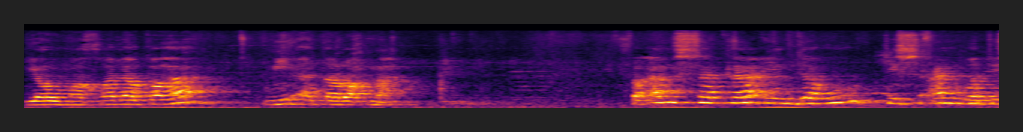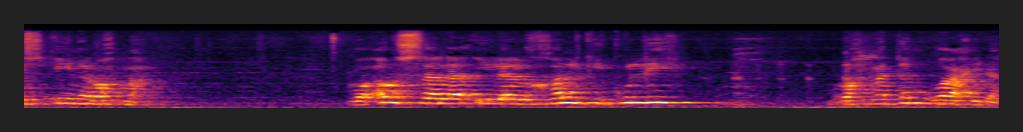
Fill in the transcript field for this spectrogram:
yawma khalaqaha mi'ata rahmah." فأمسك عنده تسعا وتسعين رحمة وأرسل إلى الخلق كله رحمة واحدة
